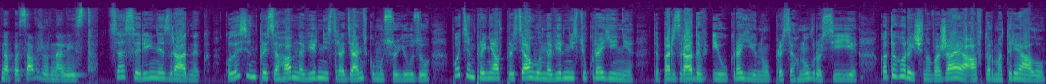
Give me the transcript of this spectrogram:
написав журналіст. Це серійний зрадник. Колись він присягав на вірність Радянському Союзу, потім прийняв присягу на вірність Україні, тепер зрадив і Україну, присягнув Росії. Категорично вважає автор матеріалу.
